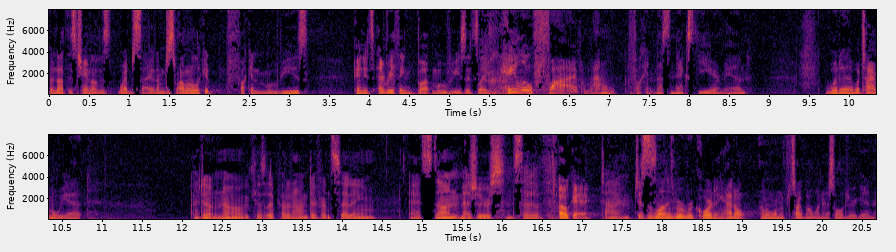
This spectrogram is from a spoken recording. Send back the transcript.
Or not this channel, this website. I'm just, I want to look at fucking movies, and it's everything but movies. It's like Halo Five. I'm, I don't fucking. That's next year, man. What uh, what time are we at? I don't know because I put it on a different setting and it's done measures instead of Okay, time. just as long as we're recording. I don't I don't want to talk about Winter Soldier again.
